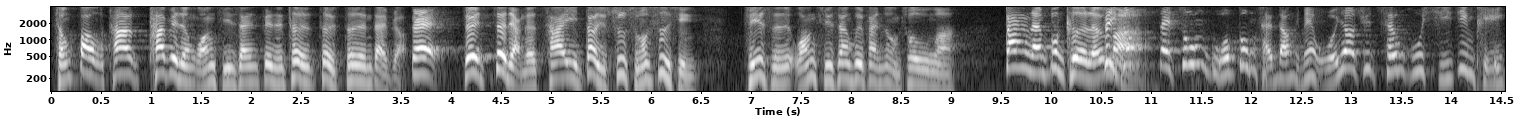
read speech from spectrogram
从报他他变成王岐山，变成特特特任代表。对。所以这两个差异到底出什么事情？其实王岐山会犯这种错误吗？当然不可能嘛。所以说，在中国共产党里面，我要去称呼习近平，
